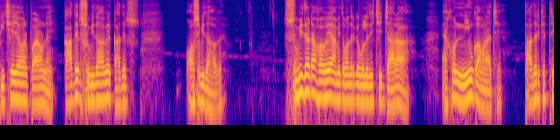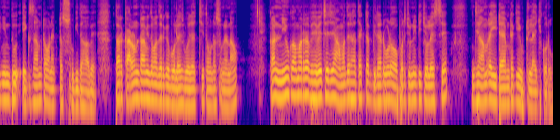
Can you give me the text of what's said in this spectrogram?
পিছিয়ে যাওয়ার কারণে কাদের সুবিধা হবে, কাদের অসুবিধা হবে? সুবিধাটা হবে, আমি তোমাদেরকে বলে দিচ্ছি, যারা এখন নিউ কামার আছে, তাদের ক্ষেত্রে কিন্তু এক্সামটা অনেকটা সুবিধা হবে। তার কারণটা আমি তোমাদেরকে বলে বোঝাচ্ছি, তোমরা শুনে নাও। কারণ নিউ কামাররা ভেবেছে যে আমাদের হাতে একটা বিরাট বড় অপরচুনিটি চলে এসছে, যে আমরা এই টাইমটাকে ইউটিলাইজ করব।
